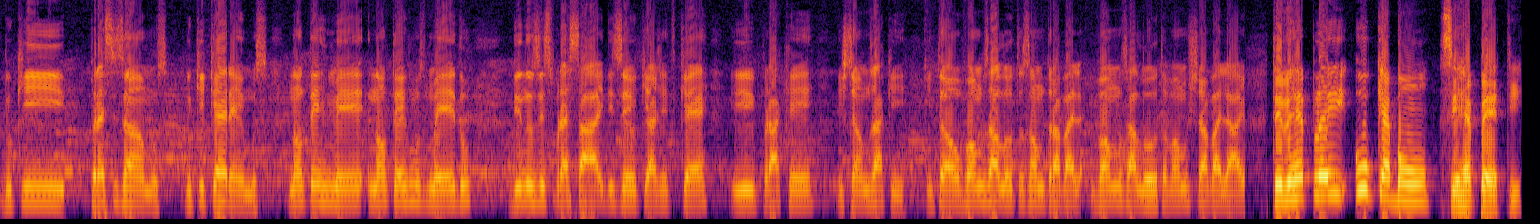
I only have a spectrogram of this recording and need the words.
do que precisamos, do que queremos, não, ter me, não termos medo de nos expressar e dizer o que a gente quer e para que estamos aqui. Então vamos à luta, vamos trabalhar, vamos à luta, vamos trabalhar. TV Replay, o que é bom se repete.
